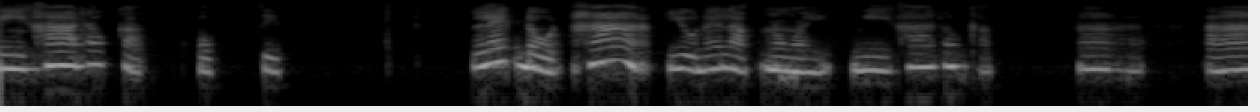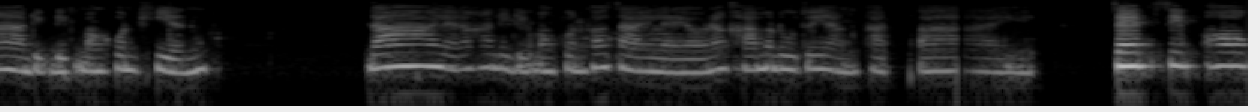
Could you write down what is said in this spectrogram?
มีค่าเท่ากับหกสิบ เลขโดดห้าอยู่ในหลักหน่วย มีค่าเท่ากับห้าอ่า เด็กๆ บางคนเขียน ได้เลยนะคะ เด็กๆบางคนเข้าใจแล้วนะคะ มาดูตัวอย่างถัดไปเจ็ดสิบหก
